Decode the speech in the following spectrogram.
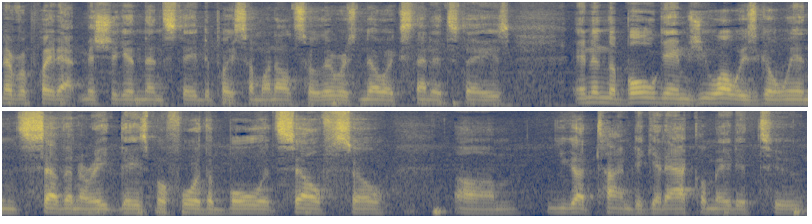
never played at Michigan then stayed to play someone else. So there was no extended stays. And in the bowl games, you always go in seven or eight days before the bowl itself, so um, you got time to get acclimated to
